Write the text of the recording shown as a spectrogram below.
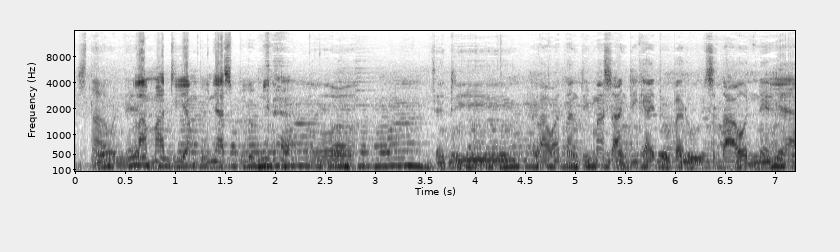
setahun ya Lama di yang punya sebelumnya. oh jadi perawatan di Mas Andika itu baru setahun ya Iya.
